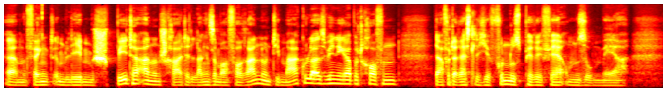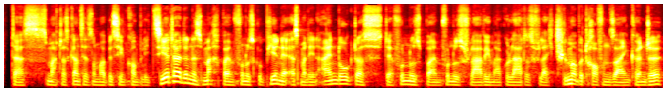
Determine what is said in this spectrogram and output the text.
ähm, fängt im Leben später an und schreitet langsamer voran und die Makula ist weniger betroffen. Dafür der restliche Fundus peripher umso mehr. Das macht das Ganze jetzt noch mal ein bisschen komplizierter, denn es macht beim Fundoskopieren ja erstmal den Eindruck, dass der Fundus beim Fundus flavimaculatus vielleicht schlimmer betroffen sein könnte.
